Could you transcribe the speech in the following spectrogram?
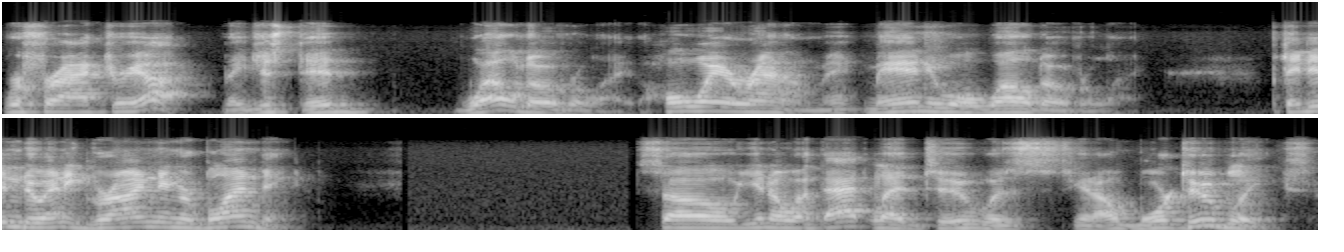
refractory up. They just did weld overlay the whole way around, ma- manual weld overlay. But they didn't do any grinding or blending. So, you know, what that led to was, you know, more tube leaks.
